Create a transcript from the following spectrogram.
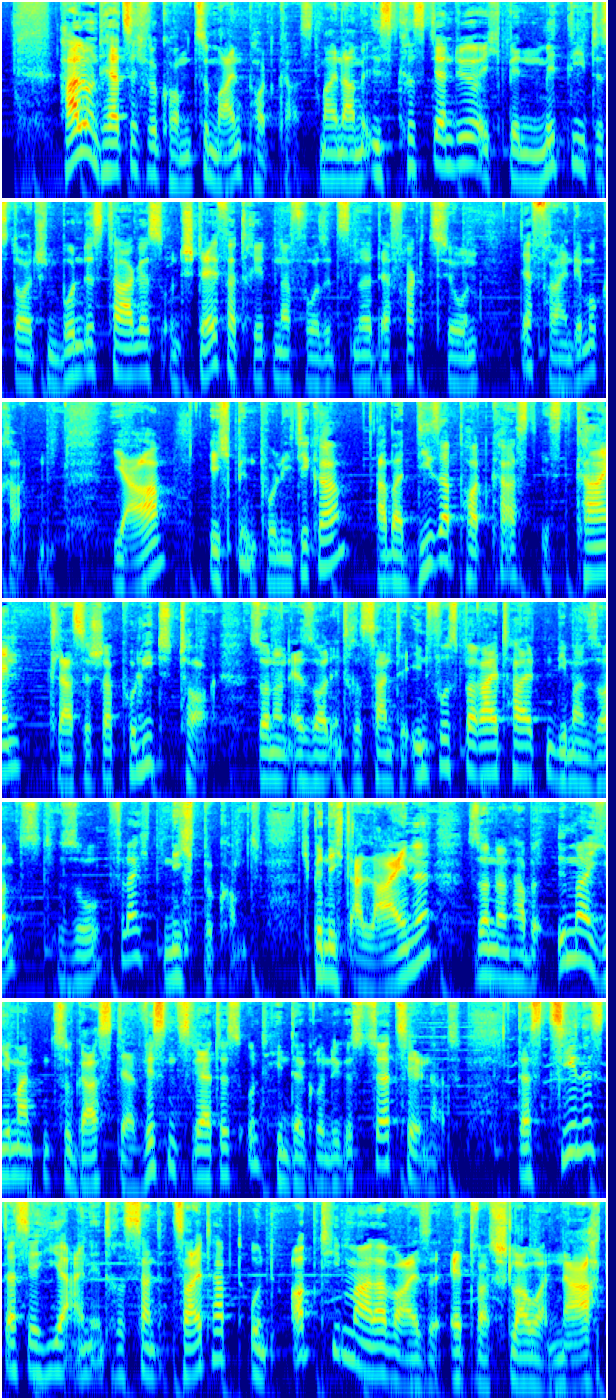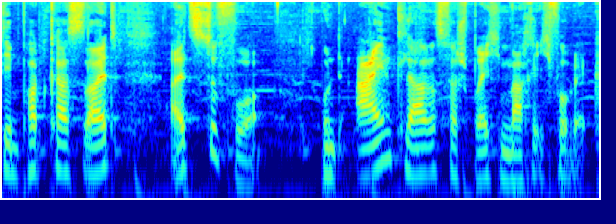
Hallo und herzlich willkommen zu meinem Podcast. Mein Name ist Christian Dürr, ich bin Mitglied des Deutschen Bundestages und stellvertretender Vorsitzender der Fraktion der Freien Demokraten. Ja, ich bin Politiker, aber dieser Podcast ist kein klassischer Polit-Talk, sondern er soll interessante Infos bereithalten, die man sonst so vielleicht nicht bekommt. Ich bin nicht alleine, sondern habe immer jemanden zu Gast, der Wissenswertes und Hintergründiges zu erzählen hat. Das Ziel ist, dass ihr hier eine interessante Zeit habt und optimalerweise etwas schlauer nach dem Podcast seid als zuvor. Und ein klares Versprechen mache ich vorweg.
